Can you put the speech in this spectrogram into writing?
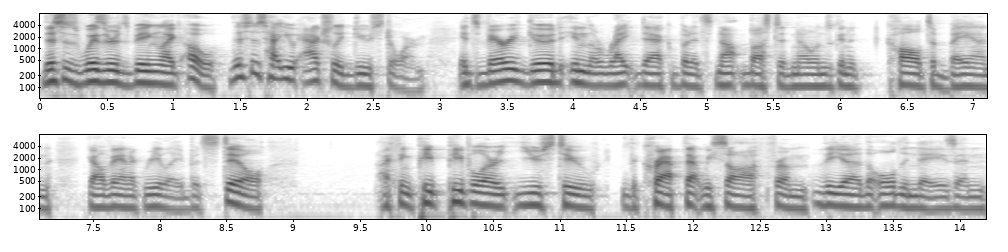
this is Wizards being like, oh, this is how you actually do Storm. It's very good in the right deck, but it's not busted. No one's gonna call to ban Galvanic Relay, but still. I think pe- people are used to the crap that we saw from the uh, the olden days, and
